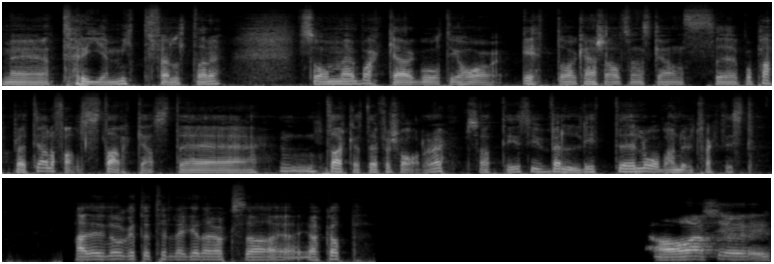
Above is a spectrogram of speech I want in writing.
med tre mittfältare som backar gå till att ha ett av kanske allsvenskans, eh, på pappret i alla fall, starkaste, mm, starkaste försvarare. Så att det ser väldigt eh, lovande ut faktiskt. Hade du något att tillägga där också, Jakob? Ja, alltså jag,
